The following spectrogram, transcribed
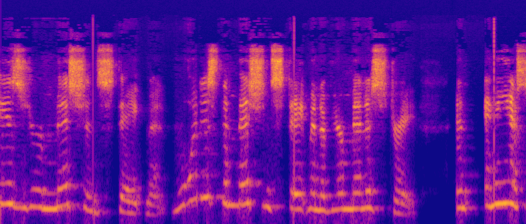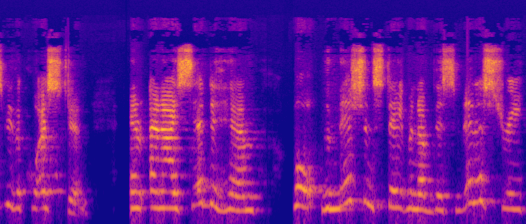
is your mission statement? What is the mission statement of your ministry? And, and he asked me the question. And, and I said to him, Well, the mission statement of this ministry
